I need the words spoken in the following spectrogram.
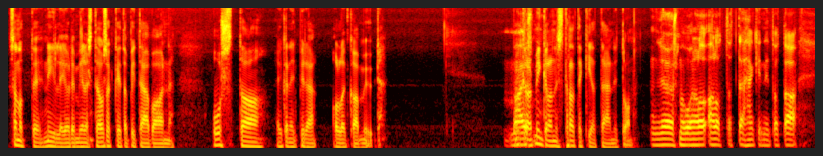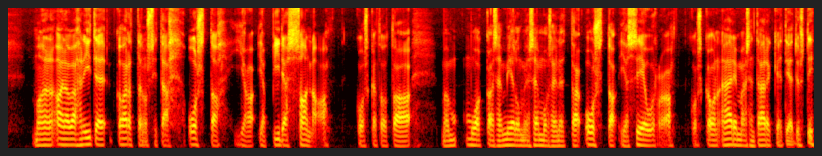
sanotte niille, joiden mielestä osakkeita pitää vaan ostaa, eikä niitä pidä ollenkaan myydä? Mä jos... Minkälainen strategia tämä nyt on? No, jos mä voin alo- aloittaa tähänkin, niin tota, mä oon aina vähän itse karttanut sitä osta ja, ja pidä sanaa, koska tota, mä muokkaan sen mieluummin semmoisen, että osta ja seuraa, koska on äärimmäisen tärkeää tietysti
